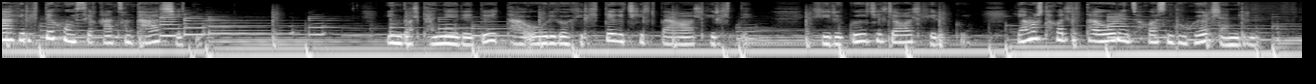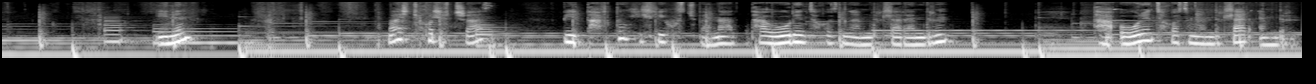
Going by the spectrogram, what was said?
Та хэрэгтэй хүн эсгийг ганцхан та л шийднэ. Энэ бол таны ирээдүй. Та өөрийгөө хэрэгтэй гэж хэлж байгаа бол хэрэгтэй. Хэрэггүй гэж хэлж байгаа бол хэрэггүй. Ямар ч тохиолдолд та өөрийн зохиосон түүхээр л амьдрна. Энэ нь маш чухал учраас би давтан хэлхийг хүсэж байна. Та өөрийн зохиосон амьдралаар амьдрна. Та өөрийн зохиосон амьдралаар амьдрна.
